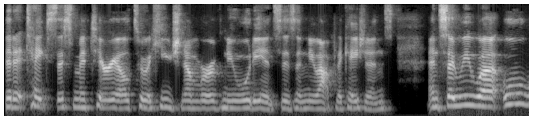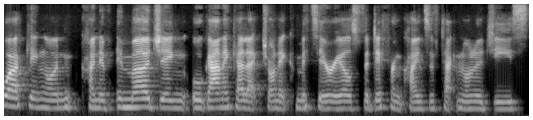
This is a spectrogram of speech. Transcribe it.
that it takes this material to a huge number of new audiences and new applications. And so we were all working on kind of emerging organic electronic materials for different kinds of technologies.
